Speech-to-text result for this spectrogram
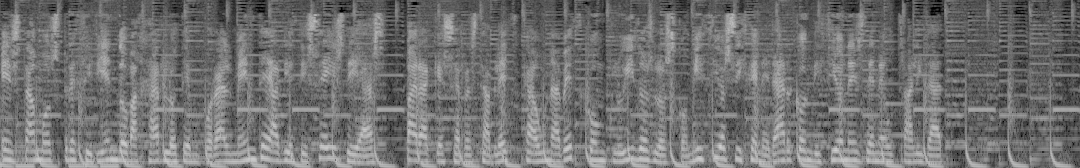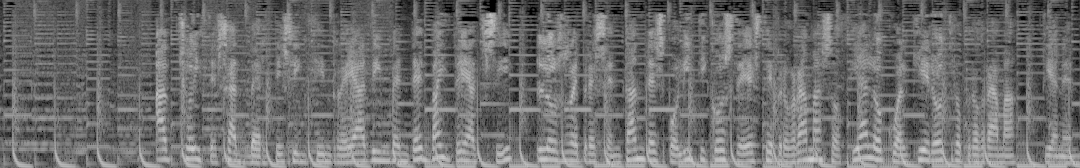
estamos prefiriendo bajarlo temporalmente a 16 días, para que se restablezca una vez concluidos los comicios y generar condiciones de neutralidad. Ad Choices Advertising in Read Invented by THC, los representantes políticos de este programa social o cualquier otro programa, tienen,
